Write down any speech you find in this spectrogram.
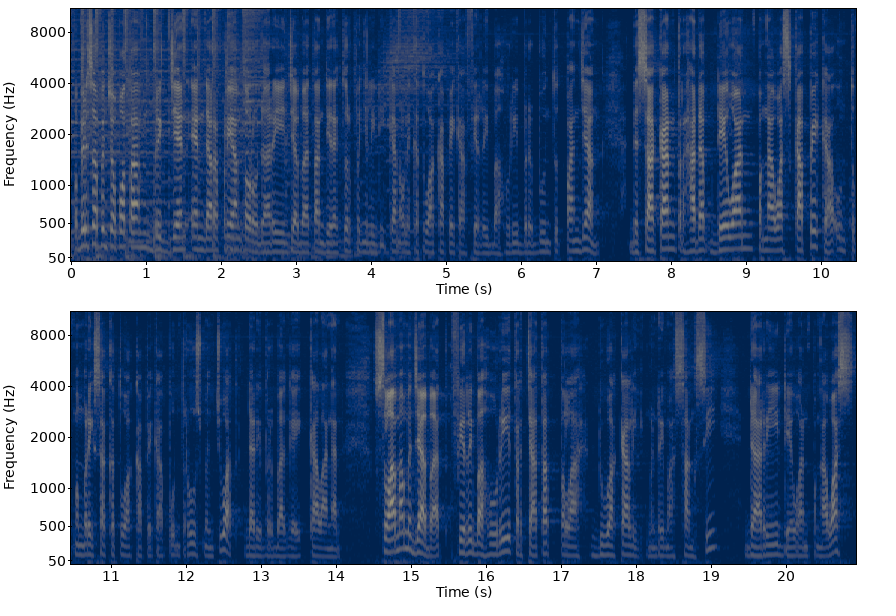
Pemirsa pencopotan Brigjen Endar Priantoro dari jabatan Direktur Penyelidikan oleh Ketua KPK Firly Bahuri berbuntut panjang. Desakan terhadap Dewan Pengawas KPK untuk memeriksa Ketua KPK pun terus mencuat dari berbagai kalangan. Selama menjabat, Firly Bahuri tercatat telah dua kali menerima sanksi dari Dewan Pengawas,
